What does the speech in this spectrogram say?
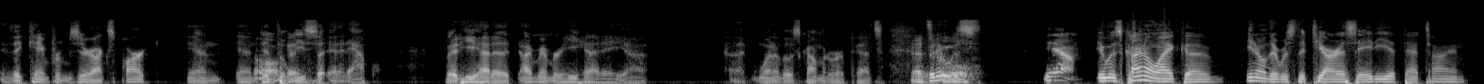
that came from Xerox PARC and and did Oh, the okay. Lisa at Apple. But he had a. I remember he had a uh, uh, one of those Commodore PETs. That's but cool. it was yeah, it was kind of like uh, you know there was the TRS-80 at that time.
